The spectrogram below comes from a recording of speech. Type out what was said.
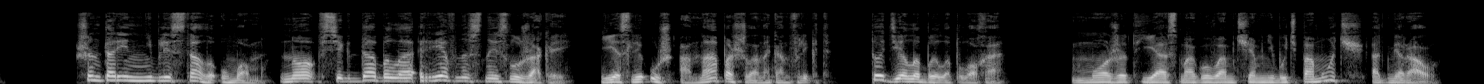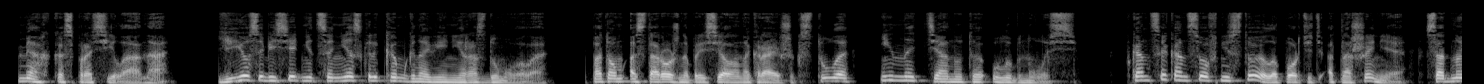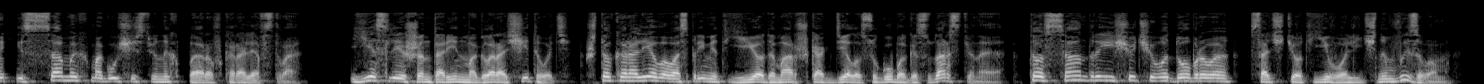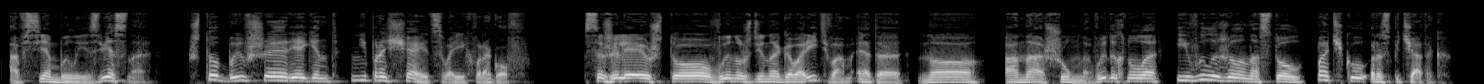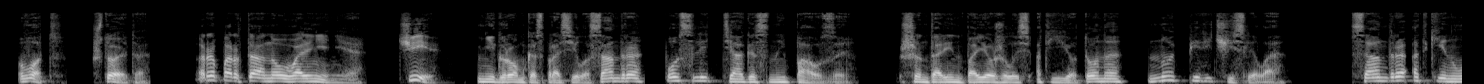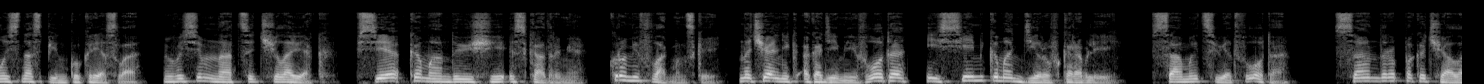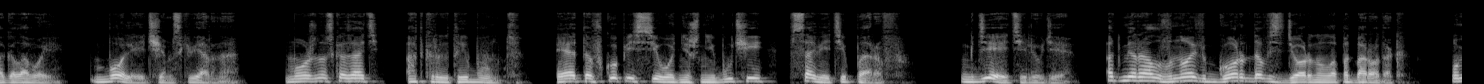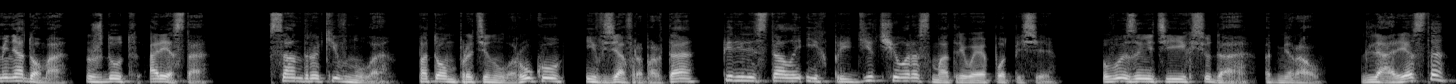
Шантарин не блистала умом, но всегда была ревностной служакой. Если уж она пошла на конфликт, то дело было плохо. «Может, я смогу вам чем-нибудь помочь, адмирал?» — мягко спросила она. Ее собеседница несколько мгновений раздумывала. Потом осторожно присела на краешек стула и натянуто улыбнулась. В конце концов, не стоило портить отношения с одной из самых могущественных пэров королевства. Если Шантарин могла рассчитывать, что королева воспримет ее демарш как дело сугубо государственное, то Сандра еще чего доброго сочтет его личным вызовом, а всем было известно, что бывшая регент не прощает своих врагов. «Сожалею, что вынуждена говорить вам это, но она шумно выдохнула и выложила на стол пачку распечаток. «Вот, что это?» «Рапорта на увольнение. Чьи?» — негромко спросила Сандра после тягостной паузы. Шантарин поежилась от ее тона, но перечислила. Сандра откинулась на спинку кресла. «Восемнадцать человек, все командующие эскадрами кроме флагманской, начальник Академии флота и семь командиров кораблей. Самый цвет флота. Сандра покачала головой. Более чем скверно. Можно сказать, открытый бунт. Это вкупе с сегодняшней бучей в Совете Перов. Где эти люди? Адмирал вновь гордо вздернула подбородок. «У меня дома. Ждут ареста». Сандра кивнула, потом протянула руку и, взяв рапорта, перелистала их, придирчиво рассматривая подписи. «Вызовите их сюда, адмирал». «Для ареста?»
